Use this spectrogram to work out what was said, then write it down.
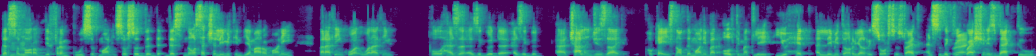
There's mm-hmm. a lot of different pools of money. So so the, the, there's no such a limit in the amount of money. But I think what what I think Paul has a, as a good uh, as a good uh, challenge is like okay, it's not the money, but ultimately you hit a limit on real resources, right? And so the key right. question is back to,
